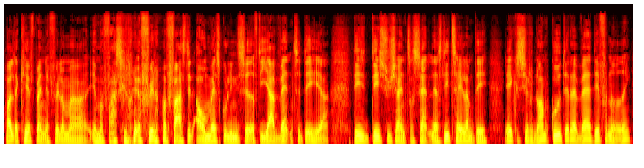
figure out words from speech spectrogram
hold da kæft, mand, jeg føler mig, jeg, må faktisk, jeg føler mig faktisk lidt afmaskuliniseret, fordi jeg er vant til det her. Det, det synes jeg er interessant. Lad os lige tale om det. Ikke? Så siger du, nå, men gud, det der, hvad er det for noget? Ikke?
